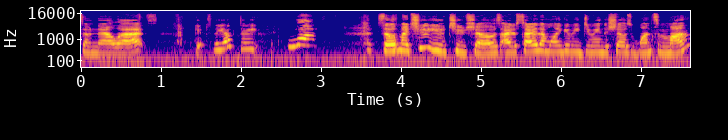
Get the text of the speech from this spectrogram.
So now let's get to the update. What? So with my two YouTube shows, I decided I'm only going to be doing the shows once a month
